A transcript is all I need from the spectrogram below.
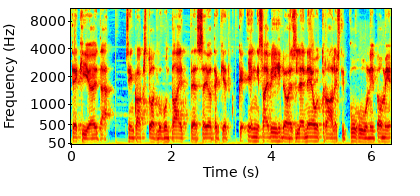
tekijöitä siinä 2000-luvun taitteessa jotenkin, että kun jengi sai vihdoin silleen neutraalisti puhua niitä omia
